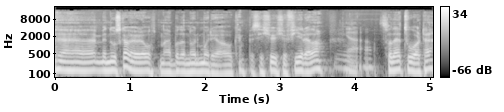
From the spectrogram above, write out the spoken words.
eh, Men nå skal vi jo åpne både Nordmoria og campus i 2024, da. Ja. Så det er to år til.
